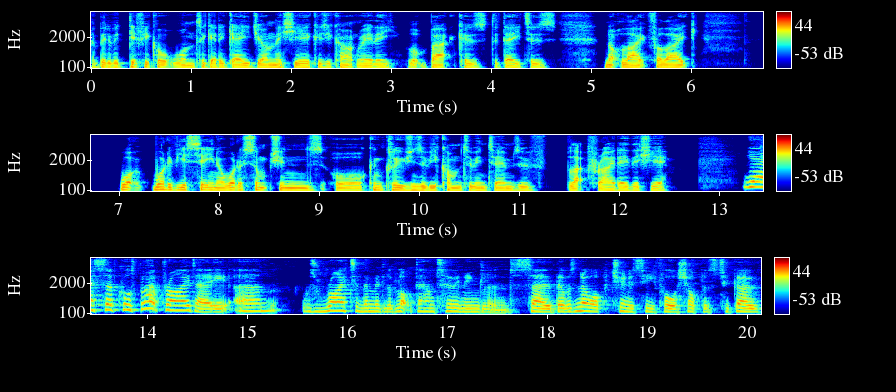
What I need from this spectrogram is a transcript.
a bit of a difficult one to get a gauge on this year because you can't really look back because the data's not like for like what what have you seen, or what assumptions or conclusions have you come to in terms of Black Friday this year? Yes, of course, Black Friday um, was right in the middle of lockdown two in England, so there was no opportunity for shoppers to go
